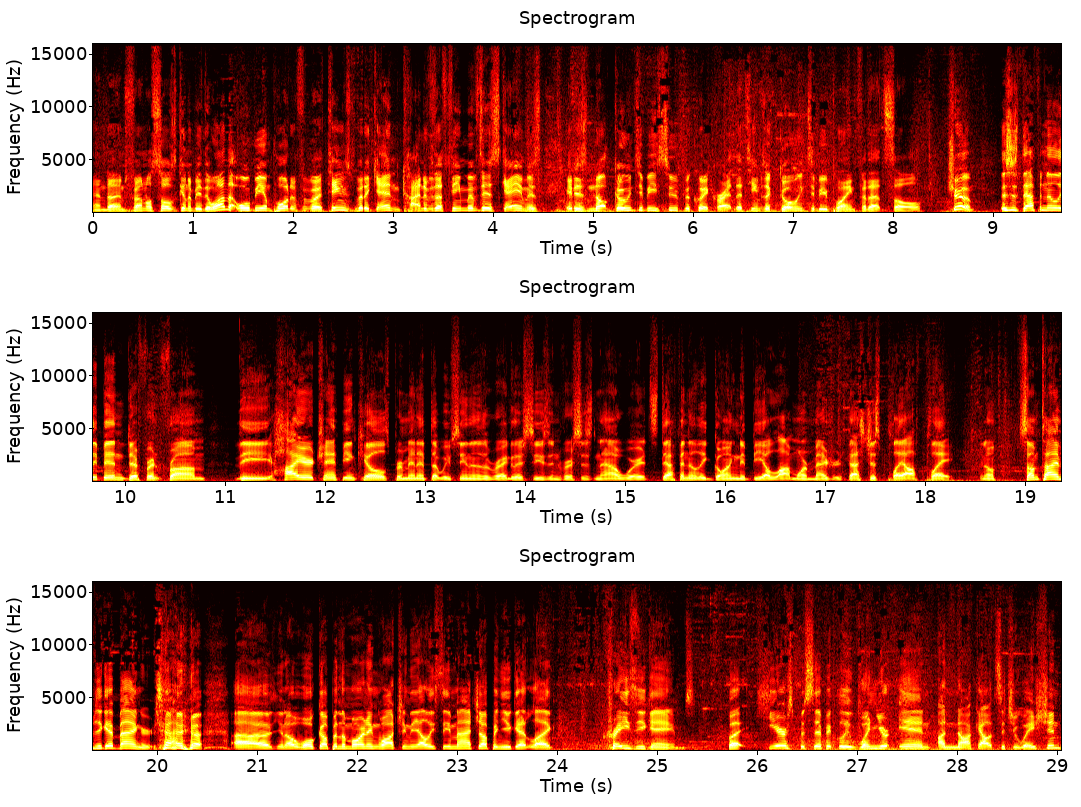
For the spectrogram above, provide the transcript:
And uh, Infernal Soul is going to be the one that will be important for both teams. But again, kind of the theme of this game is it is not going to be super quick, right? The teams are going to be playing for that soul. True. This has definitely been different from the higher champion kills per minute that we've seen in the regular season versus now where it's definitely going to be a lot more measured. That's just playoff play. You know, sometimes you get bangers. uh, you know, woke up in the morning watching the LEC matchup and you get like crazy games. But here specifically, when you're in a knockout situation,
